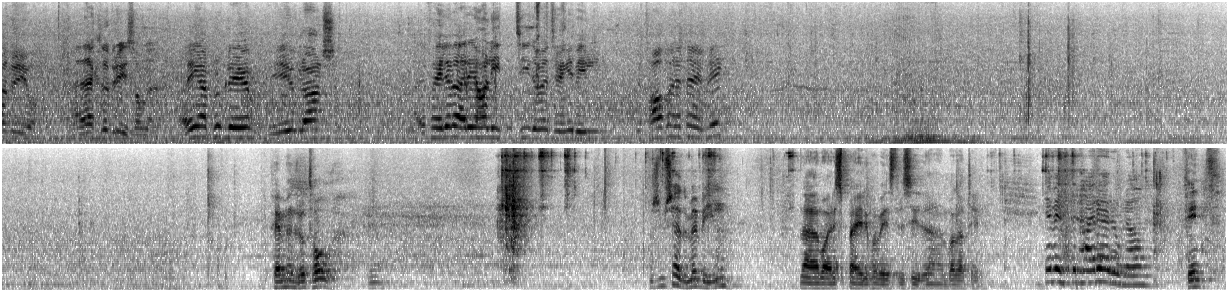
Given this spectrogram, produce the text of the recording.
Sa Nyo. Nei, det er ikke noe å bry seg om det. Det er ingen problem. Vi er jo i bransjen. Det får heller være. Jeg har liten tid, og jeg trenger bilen. Det tar bare et øyeblikk. Hva som skjedde med bilen? Det er bare speilet på venstre side. En bagatell. Jeg venter her, jeg, Roland. Fint.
